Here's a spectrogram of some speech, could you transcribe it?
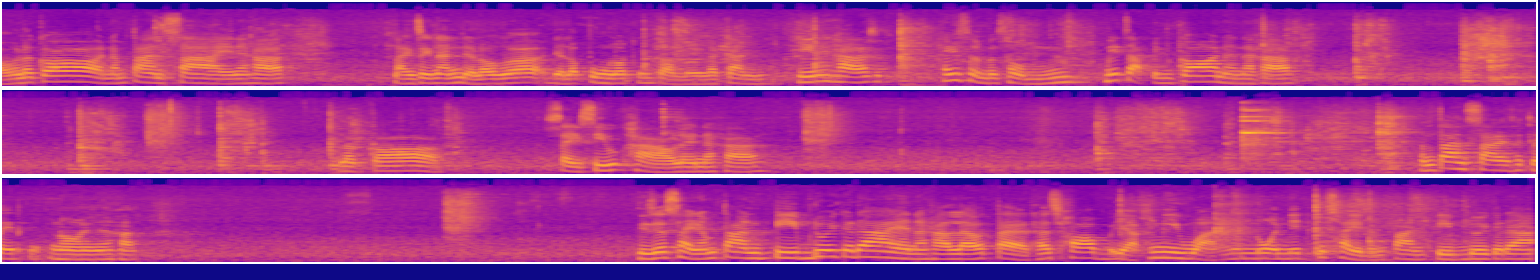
วแล้วก็น้ำตาลทรายนะคะ หลังจากนั้นเดี๋ยวเราก็เดี๋ยวเราปรุงรสกันก่อนเลยละกันนี่นะคะ ให้ส่วนผสมไม่จับเป็นก้อนนะนะคะ แล้วก็ใส่ซีอิ๊วขาวเลยนะคะ น้ำตาลทรายสักเล็กน้อยนะคะ หรือจะใส่น้ำตาลปี๊บด้วยก็ได้นะคะ แล้วแต่ถ้าชอบอยากให้มีหวานนวลนิดก็ใส่น้ำตาลปี๊บด้วยก็ได้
